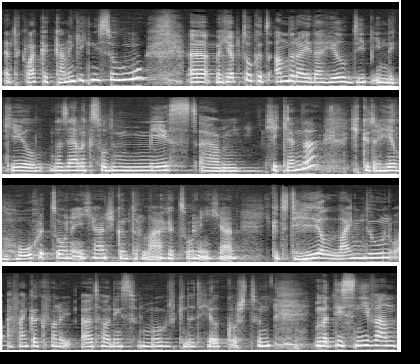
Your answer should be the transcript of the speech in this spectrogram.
het klakken kan ik niet zo goed. Uh, maar je hebt ook het andere, dat je dat heel diep in de keel. Dat is eigenlijk zo de meest um, gekende. Je kunt er heel hoge tonen in gaan, je kunt er lage tonen in gaan. Je kunt het heel lang doen, afhankelijk van je uithoudingsvermogen, of je kunt het heel kort doen. Maar het is niet van,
